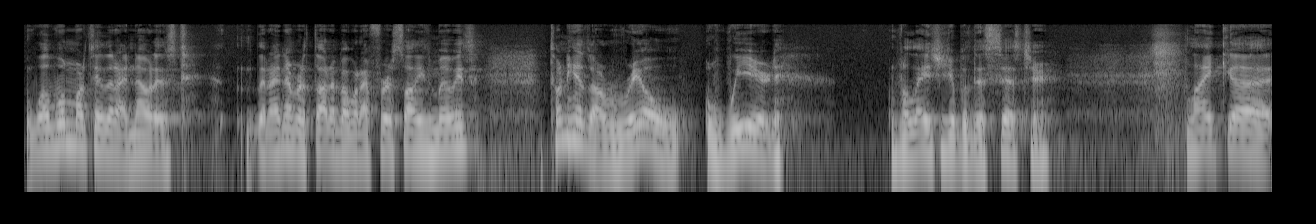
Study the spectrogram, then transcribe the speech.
Well, one more thing that I noticed that I never thought about when I first saw these movies. Tony has a real weird relationship with his sister. Like uh,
